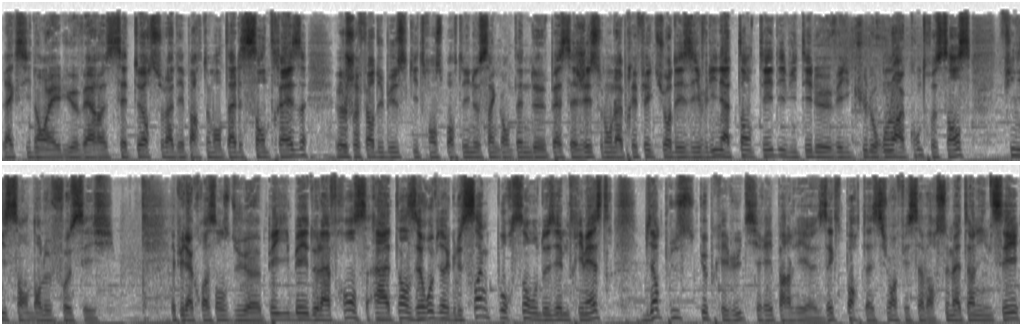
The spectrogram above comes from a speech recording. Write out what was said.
L'accident a eu lieu vers 7 heures sur la départementale 113. Le chauffeur du bus qui transportait une cinquantaine de passagers selon la préfecture des Yvelines a tenté d'éviter le véhicule roulant à contresens, finissant dans le fossé. Et puis la croissance du euh, PIB de la France a atteint 0,5% au deuxième trimestre, bien plus que prévu, tiré par les euh, exportations, a fait savoir ce matin l'INSEE.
